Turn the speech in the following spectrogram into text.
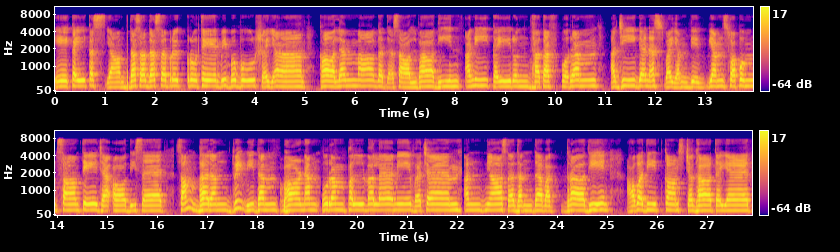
एकैकस्यां दश दश प्रकृतेर्विबुभूषया कालम् आगतसाल्वादीन् अनीकैरुन्धतः पुरम् अजीगनस्वयं दिव्यं स्वपुंसां तेज आदिशत् सम्भरं द्विविधं बाणं पुरं पल्वलमेव च। अन्यासदन्तवक्द्रादीन् अवदीत्कांश्च घातयत्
